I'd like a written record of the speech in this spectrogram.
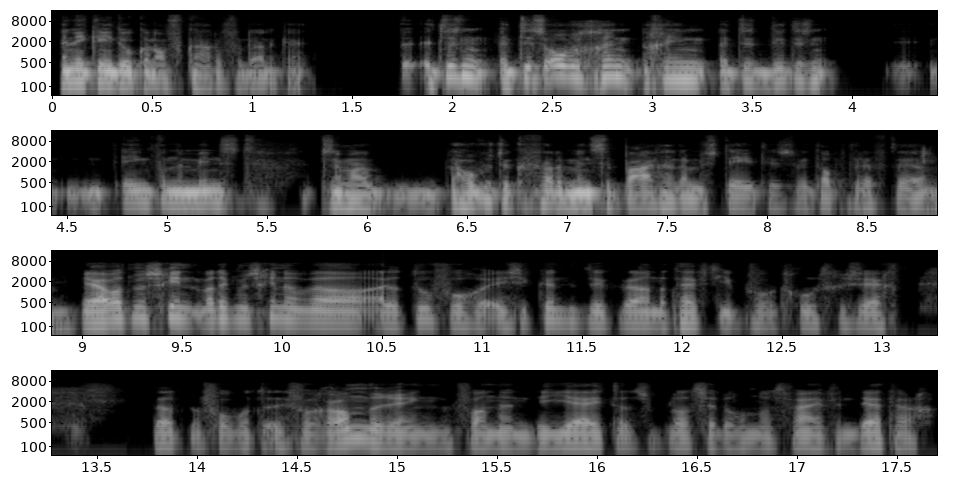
En ik eet ook een avocado voor duidelijkheid. Het is, een, het is overigens geen, geen dit is een, een van de minst, zeg maar, hoofdstukken waar de minste pagina aan besteed is, wat dat betreft. Um... Ja, wat, misschien, wat ik misschien nog wel wil toevoegen is, je kunt natuurlijk wel, en dat heeft hij bijvoorbeeld goed gezegd, dat bijvoorbeeld de verandering van een dieet, dat is op bladzijde 135,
